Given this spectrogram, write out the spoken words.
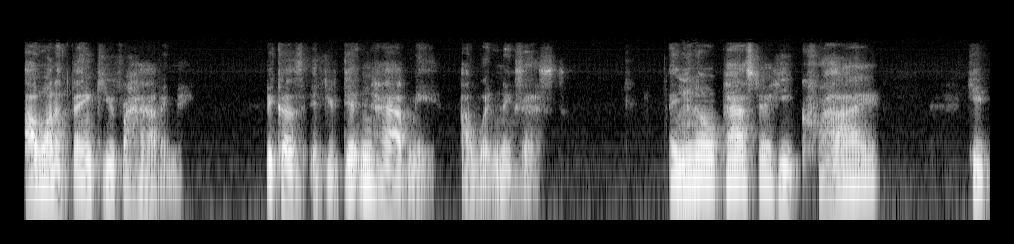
I want to thank you for having me because if you didn't have me, I wouldn't exist. And you know, Pastor, he cried. He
